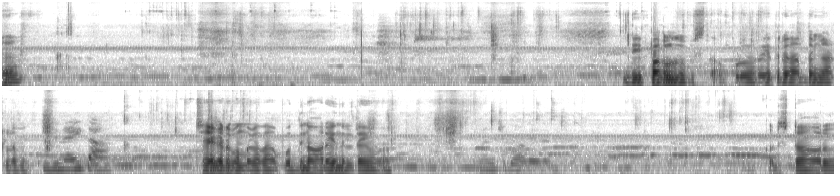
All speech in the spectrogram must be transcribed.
కదా? ఇది పగలు చూపిస్తా. ఇప్పుడు రైతు రైతు అర్థం కావట్లే మీకు. చీకటిగా ఉంది కదా పొద్దున్న ఆరు అయింది టైం మంచి బాగాలేదు. ఇక్కడ స్టారు.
